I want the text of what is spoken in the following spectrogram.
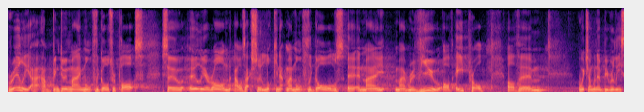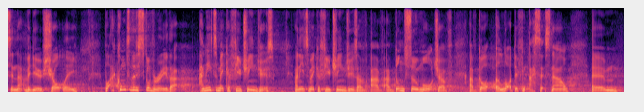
really, I, have been doing my monthly goals reports. So earlier on, I was actually looking at my monthly goals uh, and my, my review of April, of um, which I'm going to be releasing that video shortly. But I come to the discovery that I need to make a few changes. I need to make a few changes. I've, I've, I've done so much. I've, I've got a lot of different assets now. Um,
